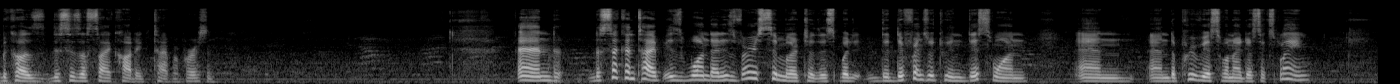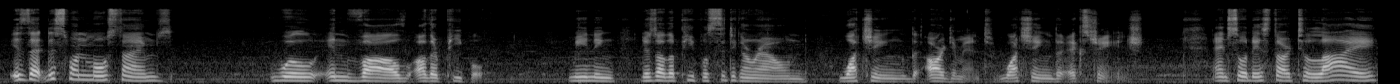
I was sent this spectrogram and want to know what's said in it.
Because this is a psychotic type of person. And the second type is one that is very similar to this, but the difference between this one and and the previous one I just explained is that this one most times will involve other people. Meaning there's other people sitting around watching the argument, watching the exchange. And so they start to lie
